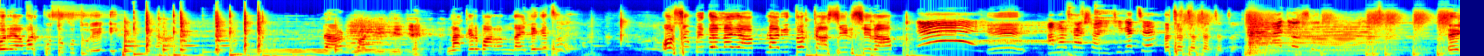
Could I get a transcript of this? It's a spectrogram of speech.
ওরে আমার কুতু কুতু রে। নাক ফাটিয়ে দিয়েছে। নাকের বারান্দায় লেগেছে? অসুবিধা নাই আপনারই তো কাশির সিরাপ। এই, আমার কাজ হয়নি ঠিক আছে? আচ্ছা আচ্ছা আচ্ছা আচ্ছা। এই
